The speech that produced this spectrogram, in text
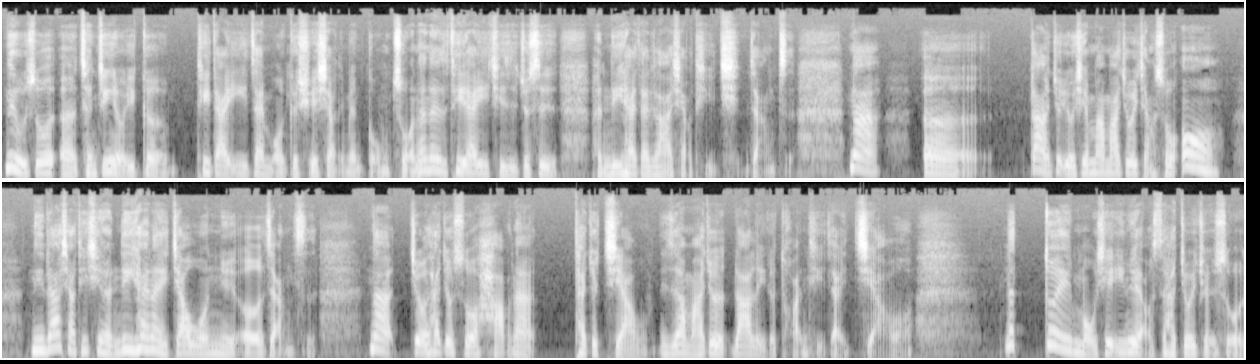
例如说，呃，曾经有一个替代役在某一个学校里面工作，那那个替代役其实就是很厉害，在拉小提琴这样子。那呃，当然就有些妈妈就会讲说，哦，你拉小提琴很厉害，那你教我女儿这样子。那就他就说好，那他就教，你知道吗？他就拉了一个团体在教哦。对某些音乐老师，他就会觉得说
